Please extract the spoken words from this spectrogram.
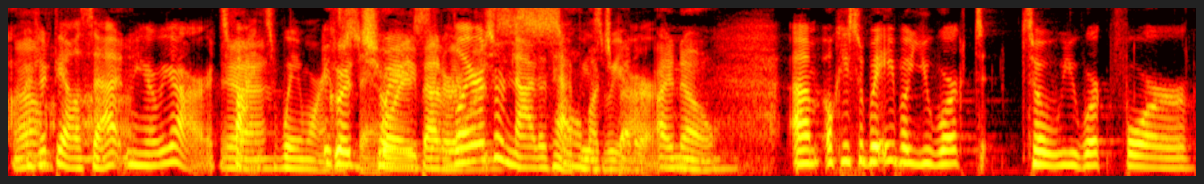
I oh. took the LSAT, and here we are. It's fine. It's way more Good interesting. choice. better. Lawyers are not as so happy much as we better. are. I know. Um, okay, so but April, you worked. So you work for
